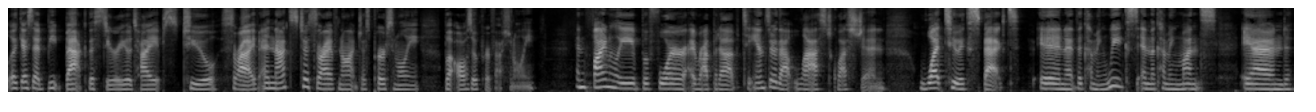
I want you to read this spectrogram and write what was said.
like I said, beat back the stereotypes to thrive. And that's to thrive not just personally, but also professionally. And finally, before I wrap it up, to answer that last question, what to expect in the coming weeks, in the coming months, and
